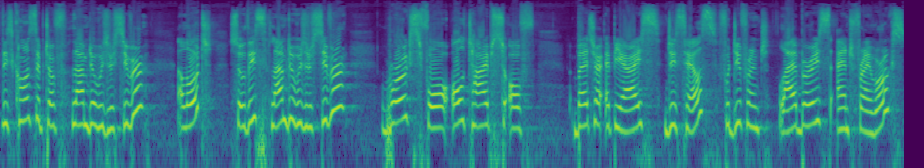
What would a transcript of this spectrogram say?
this concept of lambda with receiver a lot. So this lambda with receiver works for all types of better APIs, DSLs for different libraries and frameworks.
